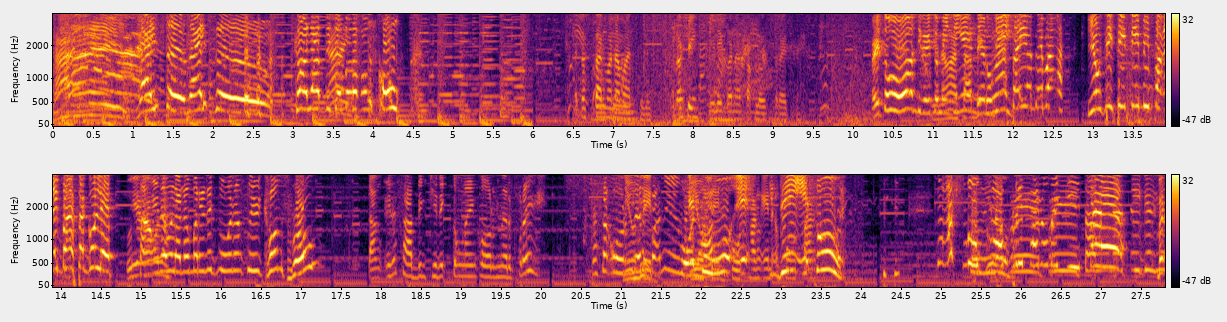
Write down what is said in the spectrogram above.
Nice! Nice! Nice! Kalapit ka Nice. mo akong coke! Ito stun mo naman. Flushing. Pili ko na sa close right. Ay, ito, oh. Hindi kayo na nga, tumitingin. sabi ko nga sa'yo, diba? Yung CCTV pakibasag ulit! Tangin na wala nang marinig mo ng clear comms, bro! Tangin na sabing chinik to nga yung corner, pre. Nasa corner, paano yun? Yung Wall mo? Eh, Hindi, ito. Naka-smoke na, pre! Paano may kita? Tigil Ba't?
